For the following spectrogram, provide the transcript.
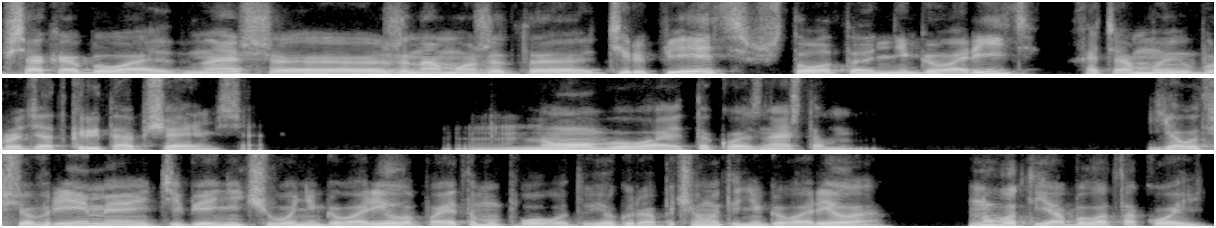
всякое бывает, знаешь, э, жена может э, терпеть что-то, не говорить, хотя мы вроде открыто общаемся. Но бывает такое, знаешь, там, я вот все время тебе ничего не говорила по этому поводу. Я говорю, а почему ты не говорила? Ну вот я была такой,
